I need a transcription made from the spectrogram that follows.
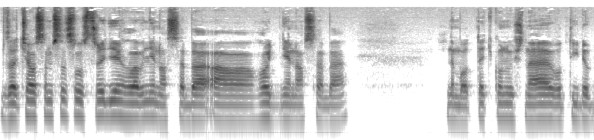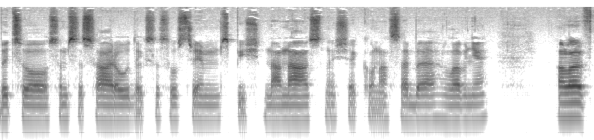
začal jsem se soustředit hlavně na sebe a hodně na sebe nebo teď už ne, od té doby, co jsem se Sárou, tak se soustředím spíš na nás, než jako na sebe hlavně. Ale v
